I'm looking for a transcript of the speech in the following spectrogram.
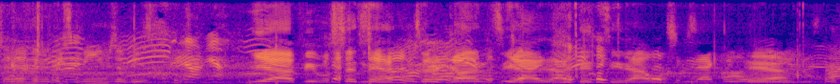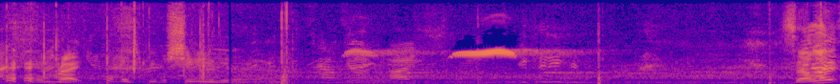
So then there were these memes of these. Yeah, people sitting there with their guns. Yeah, I did see that one. That's exactly what Yeah. it means. right. A bunch of people shooting at the Sell it.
